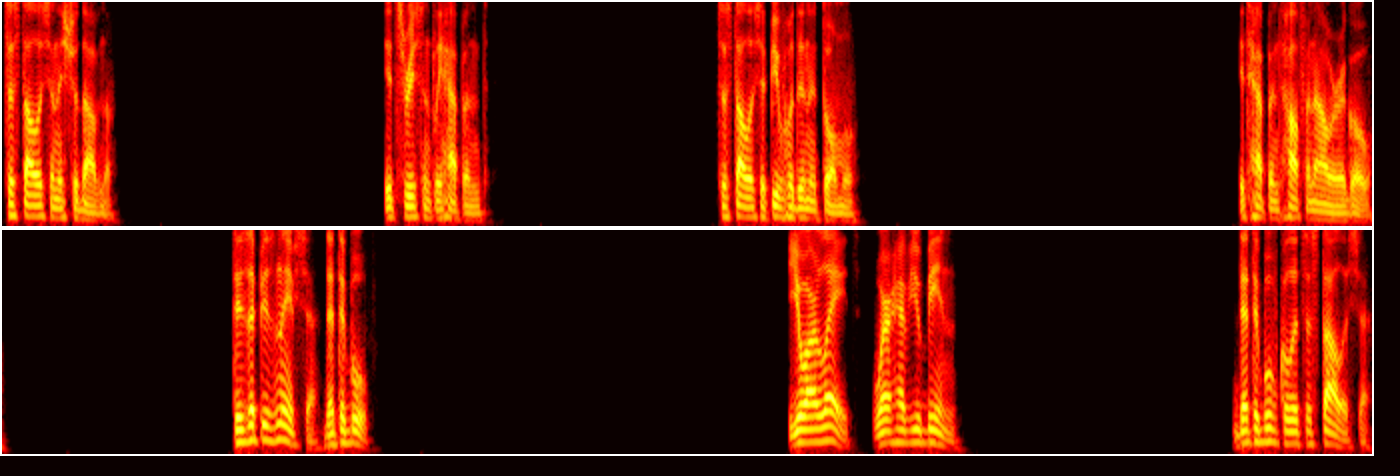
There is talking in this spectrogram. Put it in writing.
Це сталося нещодавно. It's recently happened. Це сталося півгодини тому. It happened half an hour ago. Ти запізнився. Де ти був? You are late. Where have you been? Де ти був, коли це сталося?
